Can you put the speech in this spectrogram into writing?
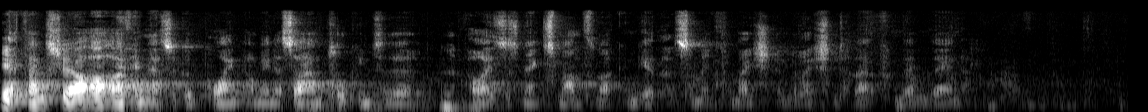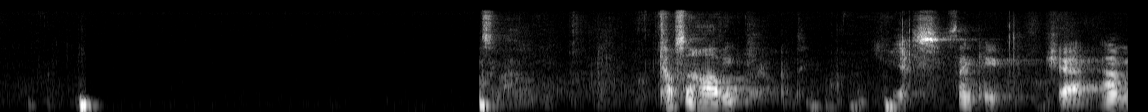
Yeah, thanks, Chair. I, I think that's a good point. I mean, as I say, I'm talking to the advisors next month and I can get some information in relation to that from them then. Councillor Harvey, Yes, thank you, Chair. Um,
